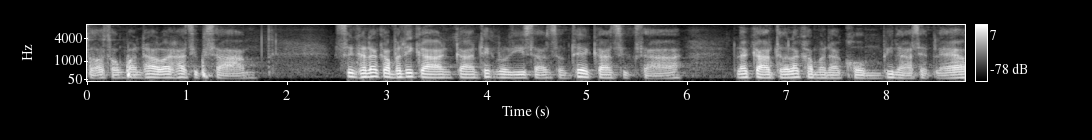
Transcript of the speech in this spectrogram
ศ 2553 ซึ่งคณะกรรมการการเทคโนโลยีสารสนเทศการศึกษา และการโทรคมนาคมพิจารณาเสร็จแล้ว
